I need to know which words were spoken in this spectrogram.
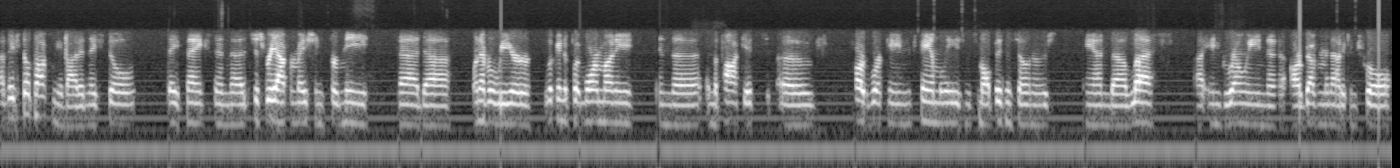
uh, they still talk to me about it and they still say thanks. And uh, it's just reaffirmation for me that uh, whenever we are looking to put more money in the in the pockets of hardworking families and small business owners, and uh, less uh, in growing uh, our government out of control,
